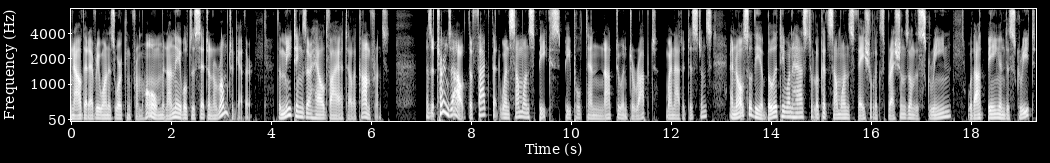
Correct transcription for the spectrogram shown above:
Now that everyone is working from home and unable to sit in a room together, the meetings are held via teleconference. As it turns out, the fact that when someone speaks, people tend not to interrupt when at a distance, and also the ability one has to look at someone's facial expressions on the screen without being indiscreet,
